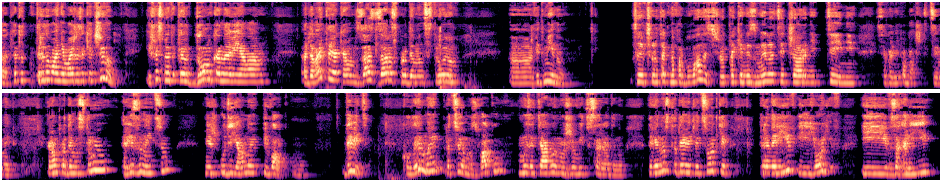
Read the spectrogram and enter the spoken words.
Так, я тут тренування майже закінчила, і щось мене таке думка навіяла. А давайте я вам за- зараз продемонструю а, відміну. Це я вчора так нафарбувалася, що так і не змила ці чорні тіні. Сьогодні побачите цей мейк. Я вам продемонструю різницю між удіяною і вакуумом. Дивіться, коли ми працюємо з вакуумом, ми затягуємо живіт всередину. 99% тренерів і йогів, і взагалі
